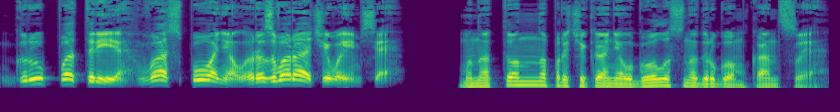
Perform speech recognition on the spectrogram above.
«Группа 3, вас понял, разворачиваемся!» Монотонно прочеканил голос на другом конце.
